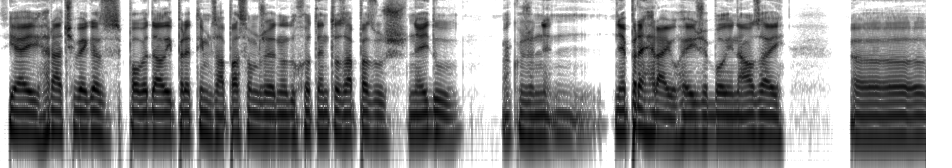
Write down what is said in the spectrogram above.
si aj hráči Vegas povedali pred tým zápasom, že jednoducho tento zápas už nejdu, akože ne, neprehrajú, hej, že boli naozaj uh,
